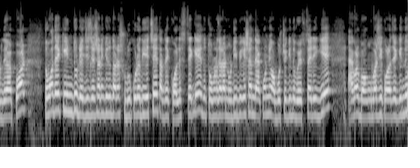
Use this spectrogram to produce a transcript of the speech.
করে দেওয়ার পর তোমাদের কিন্তু রেজিস্ট্রেশন কিন্তু তারা শুরু করে দিয়েছে তাদের কলেজ থেকে। তো তোমরা যারা নোটিফিকেশন দেখোনি, অবশ্যই কিন্তু ওয়েবসাইটে গিয়ে একবার বঙ্গবাসী কলেজে কিন্তু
